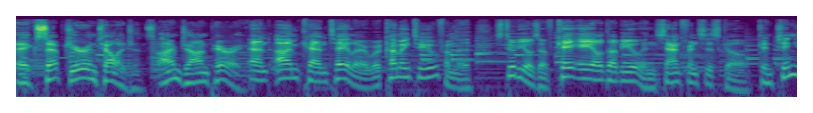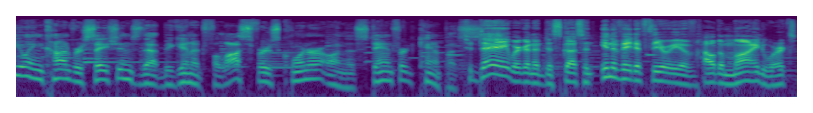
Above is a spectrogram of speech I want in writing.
Except your intelligence. I'm John Perry. And I'm Ken Taylor. We're coming to you from the studios of KALW in San Francisco. Continuing conversations that begin at Philosopher's Corner on the Stanford campus. Today, we're going to discuss an innovative theory of how the mind works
